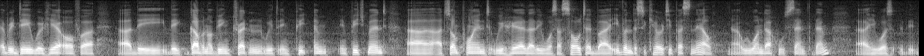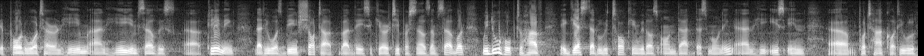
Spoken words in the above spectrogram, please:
every day we hear of uh, uh, the, the governor being threatened with impe um, impeachment. Uh, at some point, we hear that he was assaulted by even the security personnel. Uh, we wonder who sent them. Uh, he was they poured water on him, and he himself is uh, claiming that he was being shot at by the security personnel themselves. But we do hope to have a guest that will be talking with us on that this morning, and he is in um, Port Harcourt. He will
